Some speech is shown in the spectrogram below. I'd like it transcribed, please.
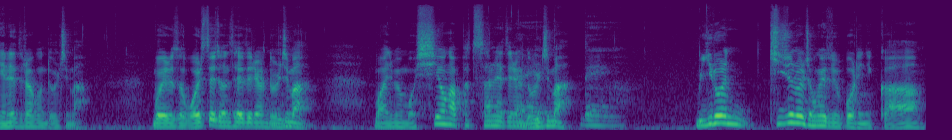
얘네들하고는 놀지 마. 뭐 예를 들어서 월세 전세 애들이랑 놀지 마. 뭐 아니면 뭐 시형 아파트 사는 애들이랑 네. 놀지 마. 네. 뭐 이런 기준을 정해줘 버리니까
